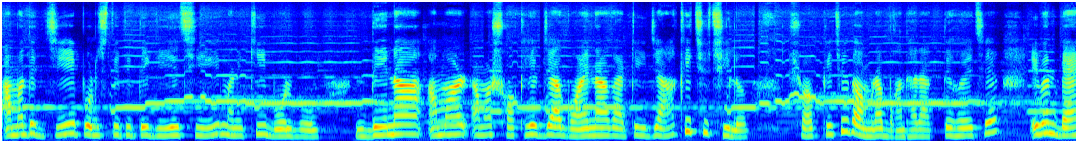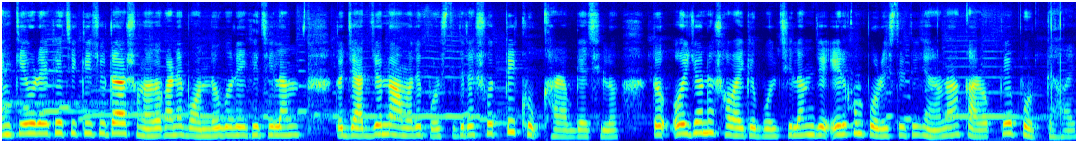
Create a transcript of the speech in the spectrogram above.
আমাদের যে পরিস্থিতিতে গিয়েছি মানে কি বলব? দেনা, আমার আমার শখের যা গয়নাগাটি, যা কিছু ছিল সব কিছু তো আমরা বাঁধা রাখতে হয়েছে। ইভেন ব্যাংকেও রেখেছি কিছুটা, সোনা দোকানে বন্ধ করে রেখেছিলাম। তো যার জন্য আমাদের পরিস্থিতিটা সত্যিই খুব খারাপ গেছিল। তো ওই জন্য সবাইকে বলছিলাম যে এরকম পরিস্থিতি যেন না কারোকে পড়তে হয়।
